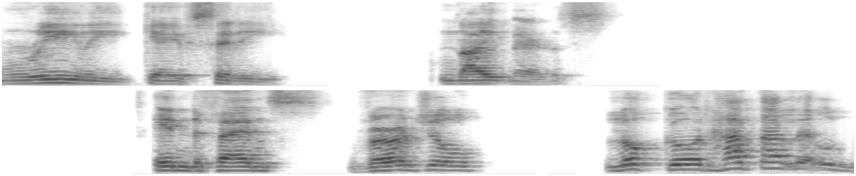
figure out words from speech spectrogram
really gave City nightmares. In defense, Virgil looked good, had that little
